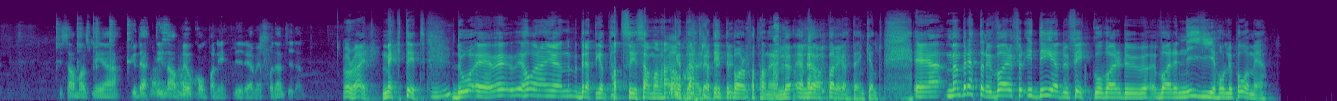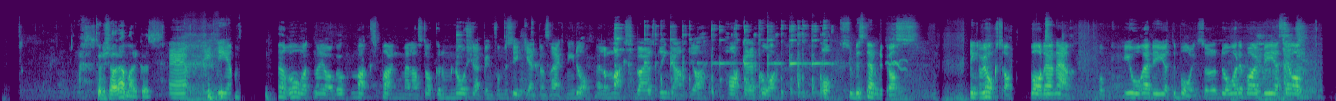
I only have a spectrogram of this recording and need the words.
Tillsammans med Gudetti, Nabbe och kompani lirade jag med på den tiden. All right, mäktigt. Då eh, har han ju en berättigad plats i sammanhanget här. Så att det är inte bara för att han är en, lö- en löpare helt enkelt. Eh, men berätta nu, vad är det för idé du fick och vad är det, du, vad är det ni håller på med? Ska du köra Marcus? Eh, idén förra året när jag och Max sprang mellan Stockholm och Norrköping för Musikhjälpens räkning då. Eller Max började springa, jag hakade på. Och så bestämde vi oss. springer vi också, var det än är. Och i år är det i Göteborg. Så då var det bara att bege sig av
